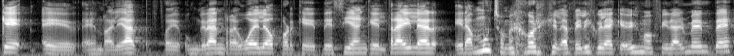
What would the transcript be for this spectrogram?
que eh, en realidad fue un gran revuelo porque decían que el tráiler era mucho mejor que la película que vimos finalmente.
